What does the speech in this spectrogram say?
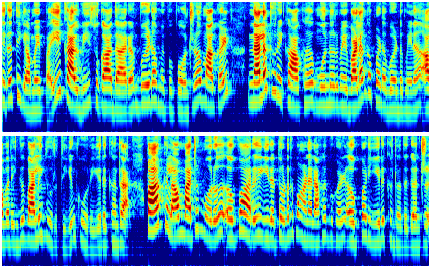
திருத்தி அமைப்பை கல்வி சுகாதாரம் வீடமைப்பு போன்ற மக்கள் நலத்துறைக்காக முன்னுரிமை வழங்கப்பட வேண்டும் என அவர் இங்கு வலியுறுத்தியும் கூறியிருக்கின்றார். பார்க்கலாம் மற்றும் ஒரு எவ்வாறு இது தொடர்பான நகர்வுகள் எப்படி இருக்கின்றது என்று.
